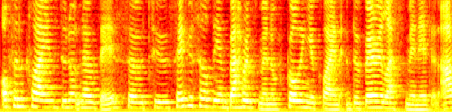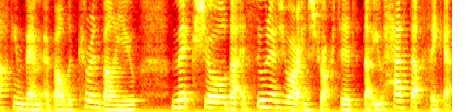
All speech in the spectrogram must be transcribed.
Often clients do not know this, so to save yourself the embarrassment of calling your client at the very last minute and asking them about the current value, make sure that as soon as you are instructed that you have that figure.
